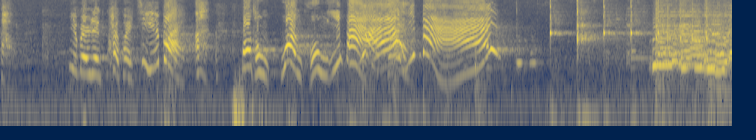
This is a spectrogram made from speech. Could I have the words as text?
啊，你们二人快快结拜啊！包同万空一拜，一拜。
